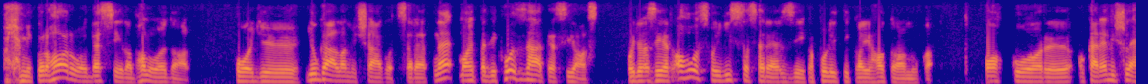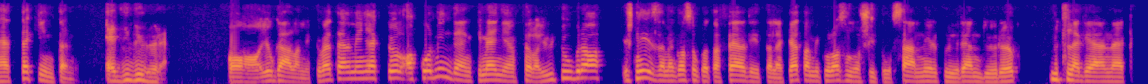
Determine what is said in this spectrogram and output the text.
hogy amikor arról beszél a baloldal, hogy jogállamiságot szeretne, majd pedig hozzáteszi azt, hogy azért ahhoz, hogy visszaszerezzék a politikai hatalmukat, akkor akár el is lehet tekinteni egy időre a jogállami követelményektől, akkor mindenki menjen fel a YouTube-ra, és nézze meg azokat a felvételeket, amikor azonosító szám nélküli rendőrök ütlegelnek,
